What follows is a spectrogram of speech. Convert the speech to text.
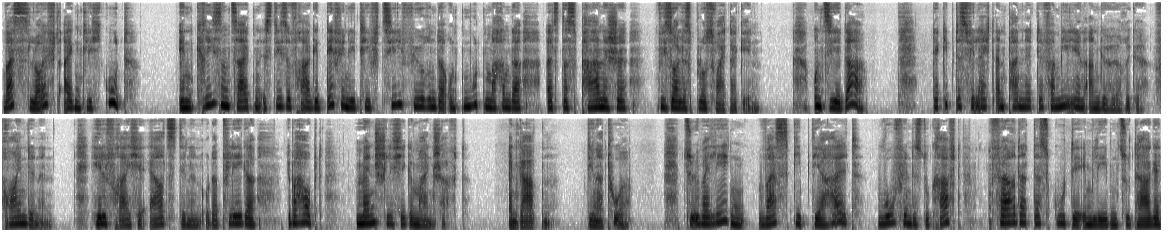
Was läuft eigentlich gut? In Krisenzeiten ist diese Frage definitiv zielführender und mutmachender als das panische Wie soll es bloß weitergehen? Und siehe da, da gibt es vielleicht ein paar nette Familienangehörige, Freundinnen, hilfreiche Ärztinnen oder Pfleger, überhaupt menschliche Gemeinschaft. Ein Garten, die Natur. Zu überlegen, was gibt dir Halt, wo findest du Kraft, fördert das Gute im Leben zutage,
